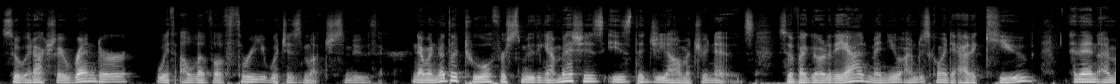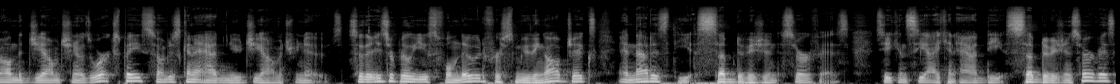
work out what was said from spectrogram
So it actually render with a level of 3, which is much smoother. Now another tool for smoothing out meshes is the geometry nodes. So if I go to the add menu, I'm just going to add a cube and then I'm on the geometry nodes workspace. So I'm just going to add new geometry nodes. So there is a really useful node for smoothing objects and that is the subdivision surface. So you can see I can add the subdivision surface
